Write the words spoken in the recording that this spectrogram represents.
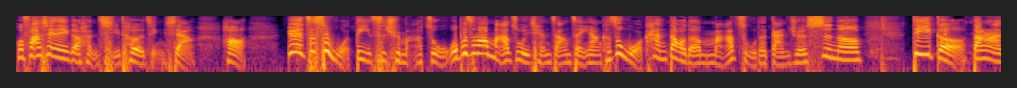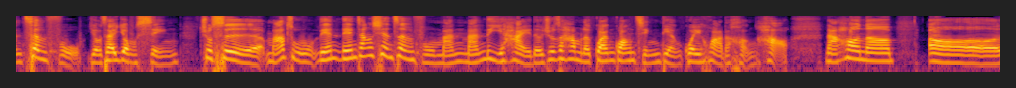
我发现了一个很奇特的景象。好，因为这是我第一次去马祖，我不知道马祖以前长怎样，可是我看到的马祖的感觉是呢。第一个，当然政府有在用心，就是马祖连连江县政府蛮蛮厉害的，就是他们的观光景点规划得很好。然后呢，呃，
